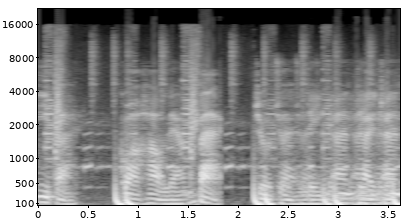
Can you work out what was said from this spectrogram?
一百，挂号两百，就在临安泰山。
